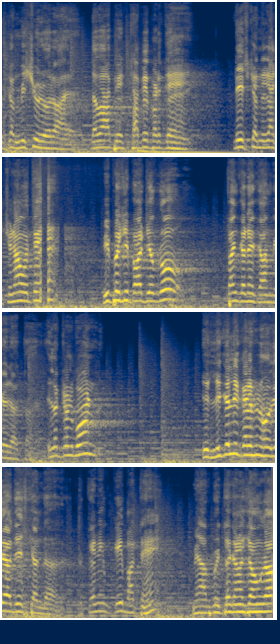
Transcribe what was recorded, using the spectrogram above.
उसका मिसयूज हो रहा है। दवा पे छापे पड़ते हैं। देश के अंदर जहाँ चुनाव होते हैं, विपक्षी पार्टियों को तंग करने का काम किया जाता है। इलेक्ट्रॉनिक बॉन्ड, ये लीगली करप्शन हो गया देश के अंदर। तो कहने कई बातें हैं। मैं आपको इतना कहना चाहूँगा,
